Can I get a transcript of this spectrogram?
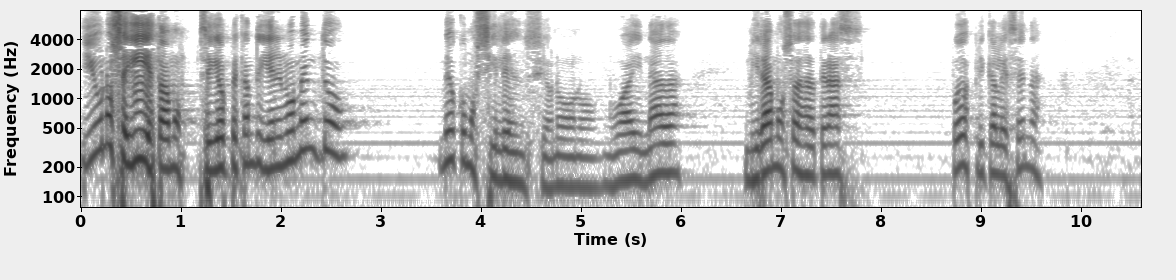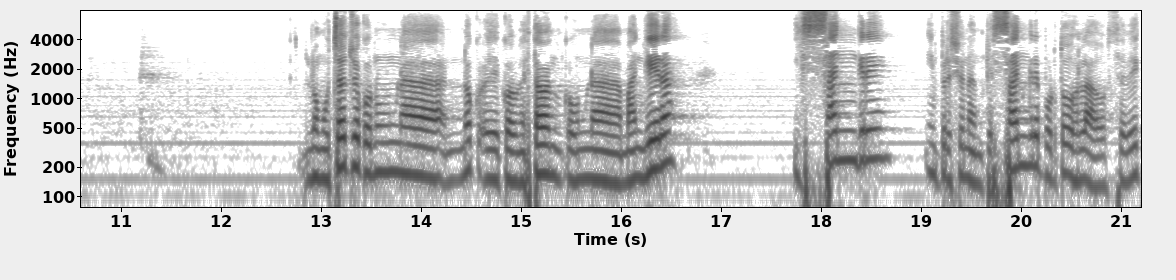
Y uno seguía, estábamos, seguíamos pescando y en el momento veo como silencio, no, no, no hay nada. Miramos hacia atrás. ¿Puedo explicar la escena? Los muchachos con una, no, eh, con, estaban con una manguera y sangre impresionante, sangre por todos lados. Se ve,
